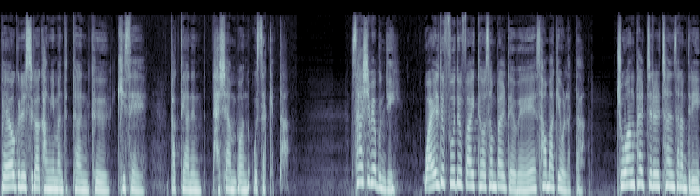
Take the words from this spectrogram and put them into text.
베어 그릴스가 강림한 듯한 그 기세에 박태하는 다시 한번 오싹했다. 40여 분 뒤, 와일드 푸드 파이터 선발 대회의 서막이 올랐다. 주황 팔찌를 찬 사람들이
